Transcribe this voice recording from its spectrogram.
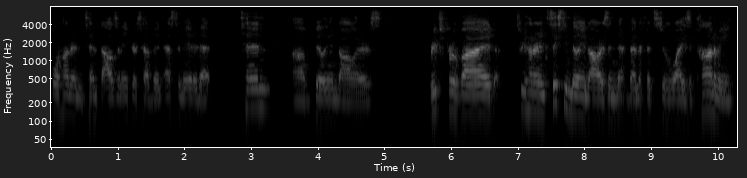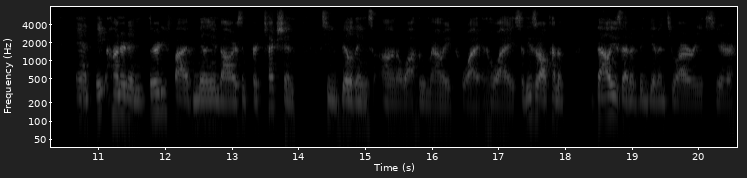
410,000 acres, have been estimated at 10 uh, billion dollars. Reefs provide 360 million dollars in net benefits to Hawaii's economy and 835 million dollars in protection to buildings on Oahu, Maui, Kauai, and Hawaii. So these are all kind of values that have been given to our reefs here.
